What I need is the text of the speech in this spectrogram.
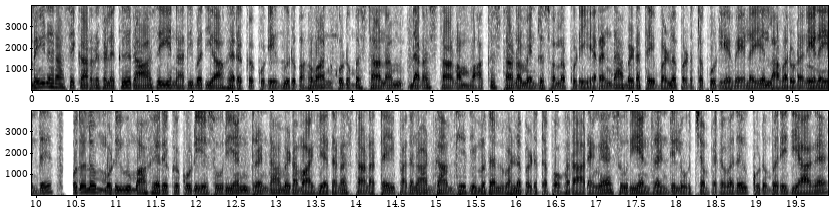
மீன ராசிக்காரர்களுக்கு ராசியின் அதிபதியாக இருக்கக்கூடிய குரு பகவான் குடும்பஸ்தானம் தனஸ்தானம் வாக்குஸ்தானம் என்று சொல்லக்கூடிய இரண்டாம் இடத்தை வலுப்படுத்தக்கூடிய வேளையில் அவருடன் இணைந்து முதலும் முடிவுமாக இருக்கக்கூடிய சூரியன் இரண்டாம் இடமாகிய தனஸ்தானத்தை பதினான்காம் தேதி முதல் வலுப்படுத்த போகிறாருங்க. சூரியன் ரெண்டில் உச்சம் பெறுவது குடும்ப ரீதியாக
